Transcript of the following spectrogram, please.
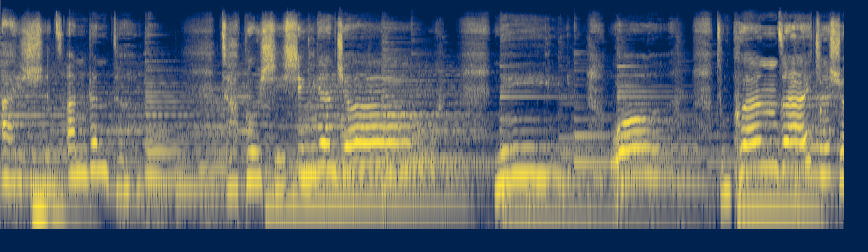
爱是残忍的。他不细心研究，你我同困在这漩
